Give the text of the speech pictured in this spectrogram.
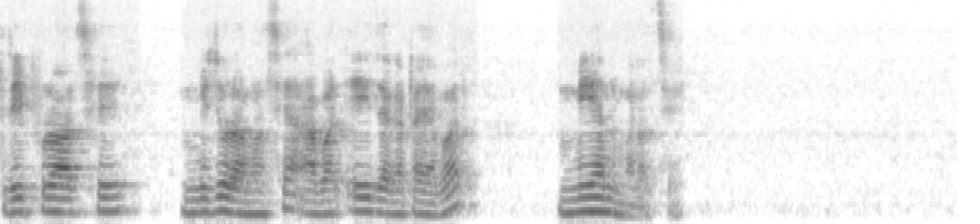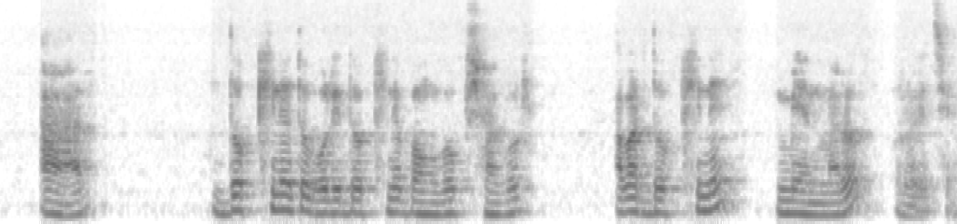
ত্রিপুরা আছে, মিজোরাম আছে, আবার এই জায়গাটায় আবার মিয়ানমার আছে। আর দক্ষিণে তো বলি দক্ষিণে বঙ্গোপসাগর, আবার দক্ষিণে মিয়ানমারও রয়েছে।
